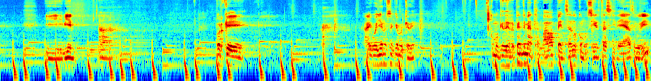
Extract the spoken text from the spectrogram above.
y bien, ah, porque... Ay, güey, yo no sé qué me quedé. Como que de repente me atrapaba pensando como ciertas ideas, güey.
